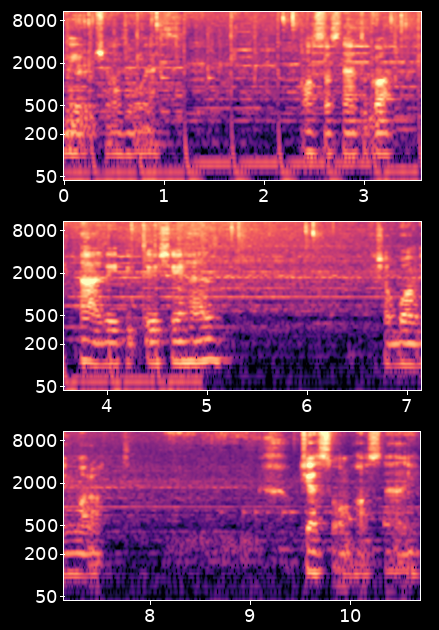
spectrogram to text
Mégis az jó lesz. Azt használtuk a ház építéséhez. És abból még maradt. Fogom használni.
